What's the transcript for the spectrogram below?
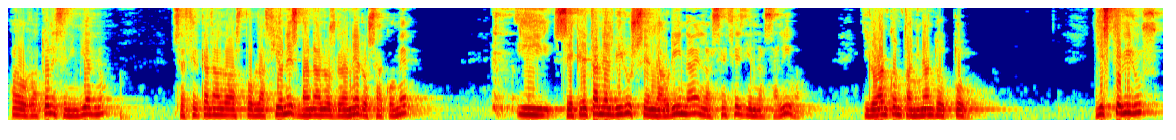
Ahora, los ratones en invierno se acercan a las poblaciones, van a los graneros a comer y secretan el virus en la orina, en las heces y en la saliva, y lo van contaminando todo. Y este virus,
